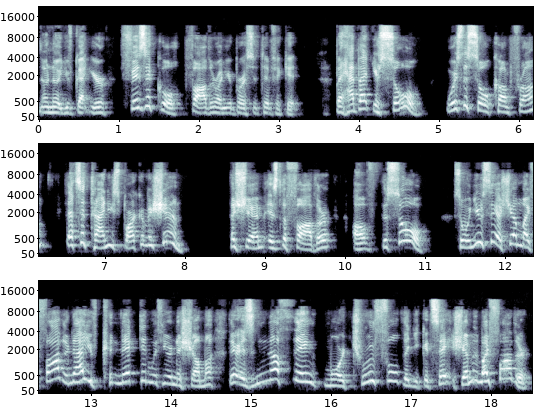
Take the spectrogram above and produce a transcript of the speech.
No, no, you've got your physical father on your birth certificate. But how about your soul? Where's the soul come from? That's a tiny spark of Hashem. Hashem is the father of the soul. So when you say Hashem, my father, now you've connected with your neshama. There is nothing more truthful than you could say Hashem is my father.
